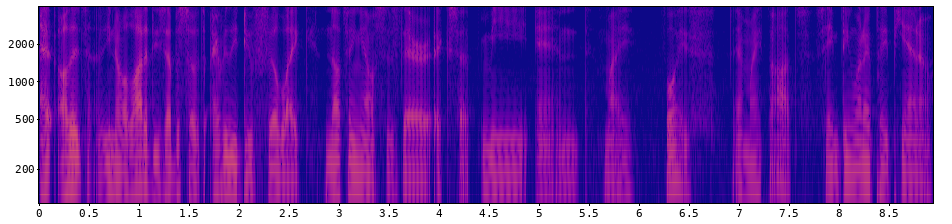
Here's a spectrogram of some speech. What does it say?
at other, t- you know, a lot of these episodes, I really do feel like nothing else is there except me and my voice and my thoughts. Same thing when I play piano.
